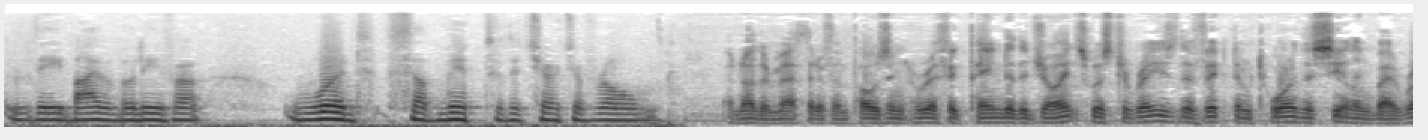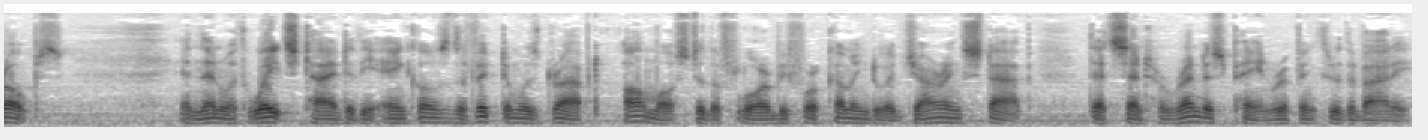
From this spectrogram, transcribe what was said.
the Bible believer would submit to the Church of Rome. Another method of imposing horrific pain to the joints was to raise the victim toward the ceiling by ropes, and then with weights tied to the ankles, the victim was dropped almost to the floor before coming to a jarring stop that sent horrendous pain ripping through the body.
